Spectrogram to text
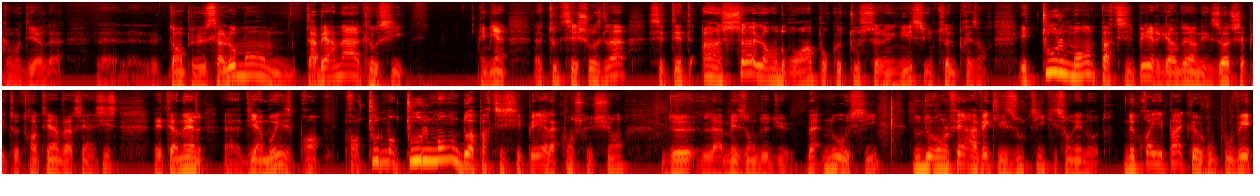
comment dire, le temple de Salomon, tabernacle aussi, eh bien, euh, toutes ces choses-là, c'était un seul endroit pour que tous se réunissent, une seule présence. Et tout le monde participait. Regardez en Exode chapitre 31, verset 1 6, l'Éternel euh, dit à Moïse, prends, tout le monde, tout le monde doit participer à la construction de la maison de Dieu. Ben, nous aussi, nous devons le faire avec les outils qui sont les nôtres. Ne croyez pas que vous pouvez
